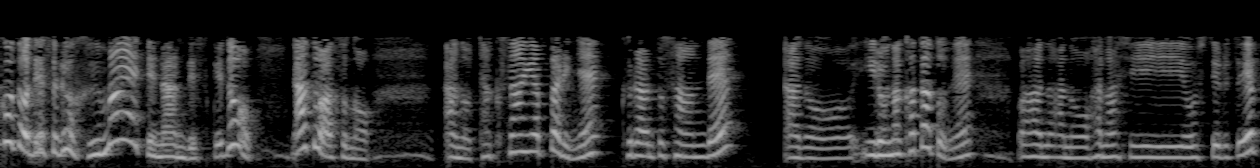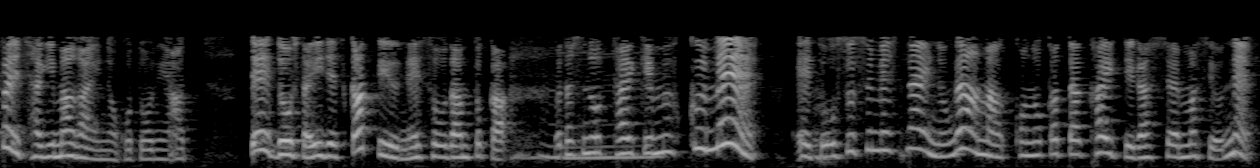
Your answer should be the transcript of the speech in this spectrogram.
ことで、それを踏まえてなんですけど、あとはその、あの、たくさんやっぱりね、クラントさんで、あの、いろんな方とね、あの、あのお話をしてると、やっぱり詐欺まがいのことにあって、どうしたらいいですかっていうね、相談とか、私の体験も含め、えっ、と、おすすめしたいのが、まあ、この方書いていらっしゃいますよね。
